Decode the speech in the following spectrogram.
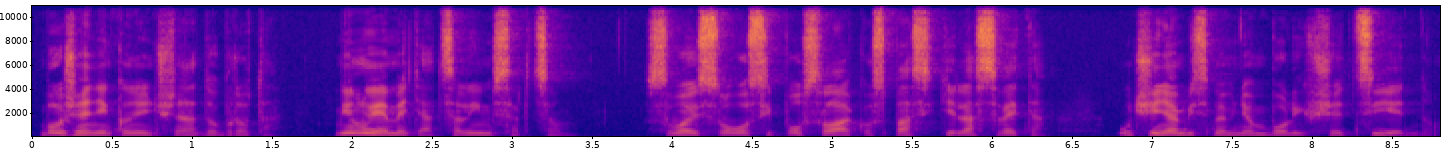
Bože nekonečná dobrota, milujeme ťa celým srdcom. Svoje slovo si poslal ako spasiteľa sveta. Učiň, aby sme v ňom boli všetci jedno.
